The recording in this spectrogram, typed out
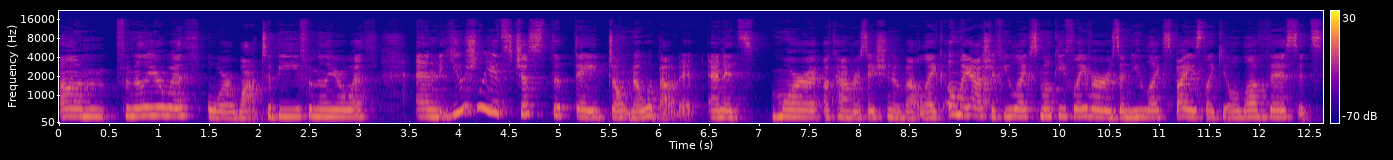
um, familiar with or want to be familiar with? And usually it's just that they don't know about it. And it's more a conversation about like, oh my gosh, if you like smoky flavors and you like spice, like you'll love this. It's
